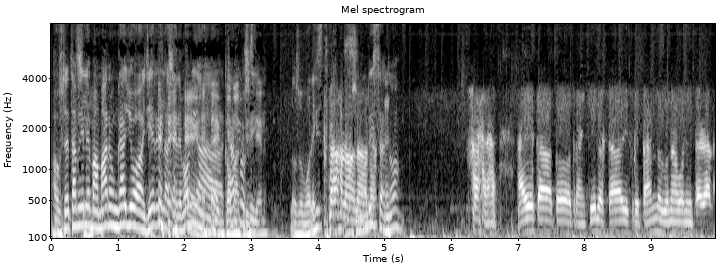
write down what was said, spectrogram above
¿A usted también le mamaron gallo ayer en la ceremonia, Carlos? Sí. Los humoristas. No, no, Los no, no. humoristas, ¿no? Ahí estaba todo tranquilo, estaba disfrutando de una bonita gala.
